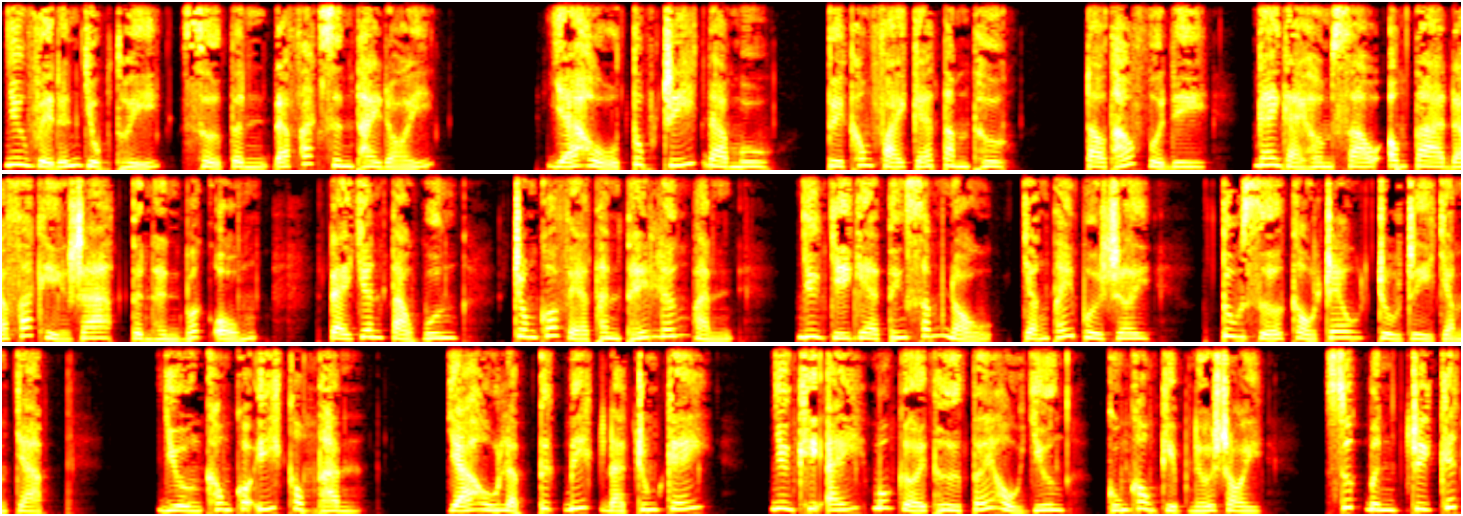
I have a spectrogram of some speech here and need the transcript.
nhưng về đến dục thủy, sự tình đã phát sinh thay đổi. Giả hữu túc trí đa mưu, tuyệt không phải kẻ tâm thương. Tào Tháo vừa đi, ngay ngày hôm sau ông ta đã phát hiện ra tình hình bất ổn. Đại doanh Tào quân trông có vẻ thanh thế lớn mạnh, nhưng chỉ nghe tiếng sấm nổ, chẳng thấy mưa rơi. Tu sửa cầu treo trù trì chậm chạp. Dường không có ý công thành. Giả hữu lập tức biết đã trúng kế, nhưng khi ấy muốn gửi thư tới hồ Dương cũng không kịp nữa rồi. Xuất binh truy kích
